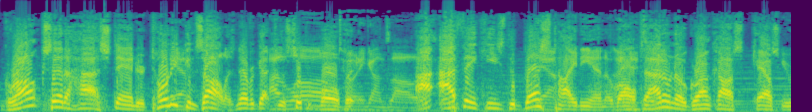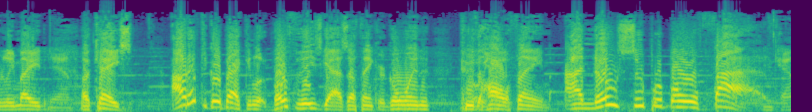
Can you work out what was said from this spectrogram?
Gronk set a high standard. Tony Yeah. Gonzalez never got to I the Super Bowl, Tony but Gonzalez. I, I think he's the best Yeah. tight end of I all time. I don't know. Gronkowski really made Yeah. a case. I would have to go back and look. Both of these guys, I think, are going to the Hall of Fame. I know Super Bowl five, Okay.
